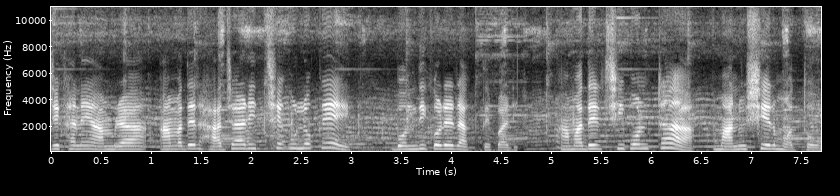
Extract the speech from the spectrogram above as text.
যেখানে আমরা আমাদের হাজার ইচ্ছেগুলোকে বন্দি করে রাখতে পারি। আমাদের জীবনটা মানুষের মতো।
